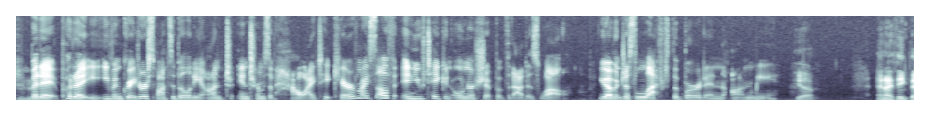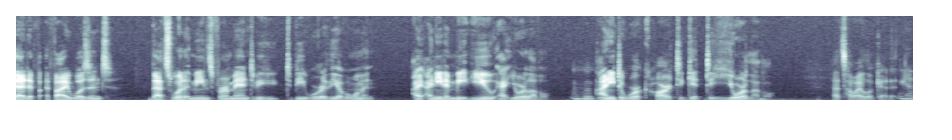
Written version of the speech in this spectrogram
mm-hmm. but it put a even greater responsibility on t- in terms of how I take care of myself, and you've taken ownership of that as well. You haven't just left the burden on me. Yeah, and I think that if if I wasn't, that's what it means for a man to be to be worthy of a woman. I, I need to meet you at your level. Mm-hmm. I need to work hard to get to your level. That's how I look at it. Yeah.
